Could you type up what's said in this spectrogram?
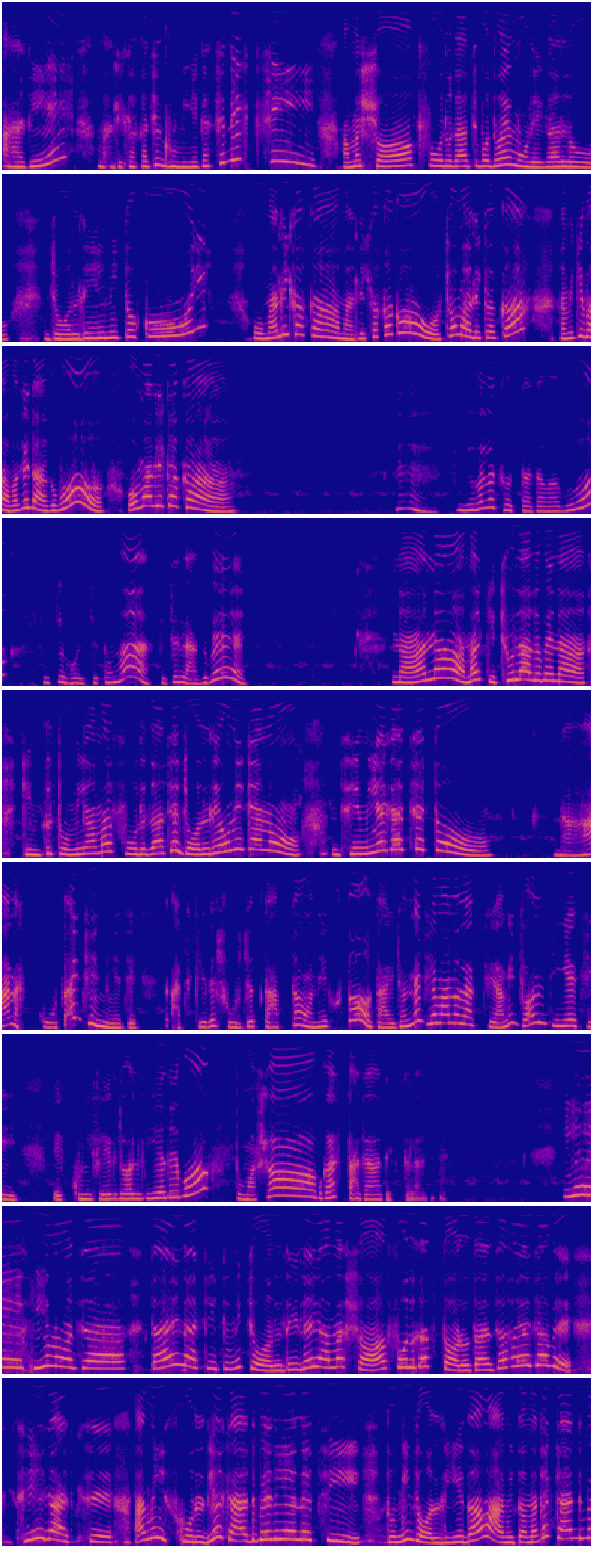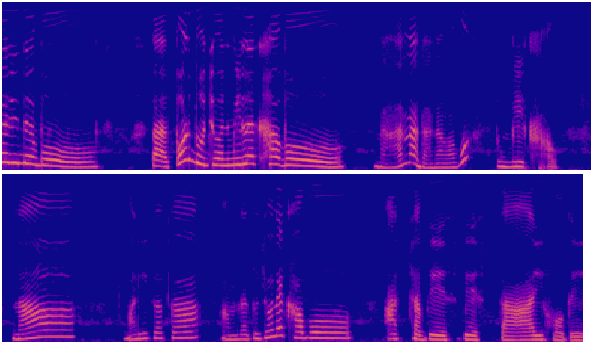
আরে মালি কাকা যে ঘুমিয়ে গেছে, দেখছি। আমার সব ফুল গাছ বোধহয় মরে গেল। জল দেয়নি তো কই? ও মালি কাকা মালি কাকা গো, ওঠো মালি কাকা। আমি কি বাবাকে ডাকবো? ও মালি কাকা। হ্যাঁ কি হলো ছোট দাদা বাবু কিছু হয়েছে তোমার? কিছু লাগবে? না না, আমার কিছু লাগবে না। কিন্তু তুমি আমার ফুল গাছে জল দেওনি কেন? ঝিমিয়ে গেছে তো। না না, কোথায় ঝিমিয়েছে? আজকের সূর্যের তাপটা অনেক তো, তাই জন্য ঝেমানো লাগছে। আমি জল দিয়েছি। এক্ষুনি ফের জল দিয়ে দেব। তোমার সব গাছ তাজা দেখতে লাগবে। ইয়ে কি মজা? তাই নাকি তুমি জল দিলেই আমার সব ফুল গাছ তরতাজা হয়ে যাবে? ঠিক আছে, আমি স্কুল দিয়ে ক্যাডবেরি এনেছি। তুমি জল দিয়ে দাও, আমি তোমাকে ক্যাডবেরি দেব। তারপর দুজন মিলে খাব। না না দাদা বাবু তুমি খাও। না মালিক কাকা আমরা দুজনে খাব। আচ্ছা বেশ বেশ। তাই হবে।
